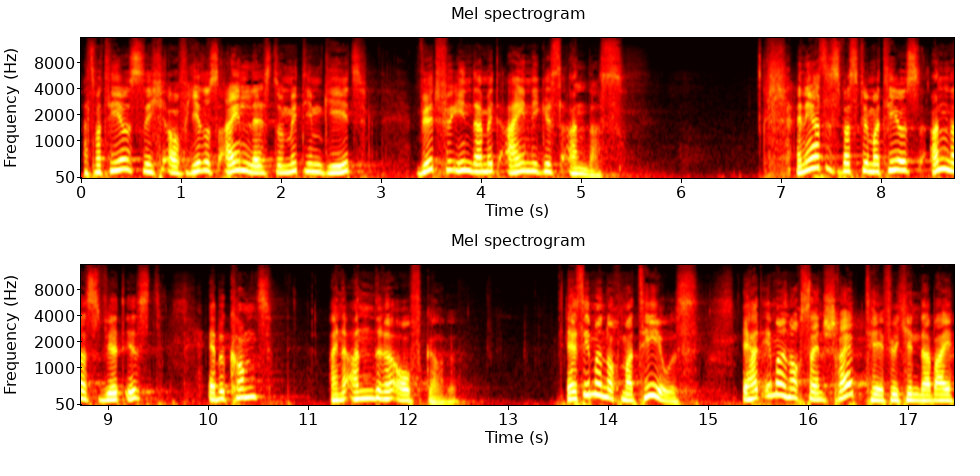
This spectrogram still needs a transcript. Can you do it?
Als Matthäus sich auf Jesus einlässt und mit ihm geht, wird für ihn damit einiges anders. Ein erstes, was für Matthäus anders wird, ist, er bekommt eine andere Aufgabe. Er ist immer noch Matthäus. Er hat immer noch sein Schreibtäfelchen dabei,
